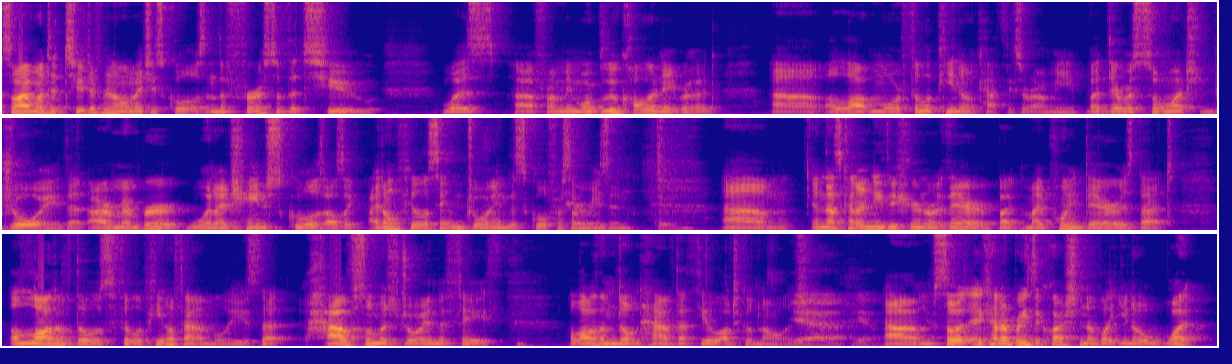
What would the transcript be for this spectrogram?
so I went to two different elementary schools, and the first of the two was uh, from a more blue collar neighborhood. Uh, a lot more Filipino Catholics around me, but there was so much joy that I remember when I changed schools, I was like, I don't feel the same joy in this school for some reason. Um, and that's kind of neither here nor there. But my point there is that a lot of those Filipino families that have so much joy in the faith, a lot of them don't have that theological knowledge. Yeah, yeah. Um, yeah. So it, it kind of brings the question of like, you know, what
